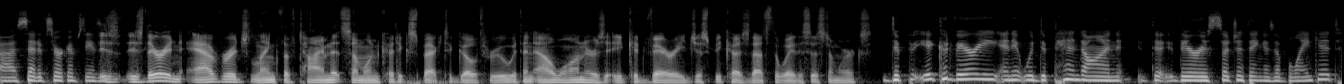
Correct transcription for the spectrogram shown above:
uh, set of circumstances. Is is there an average length of time that someone could expect to go through with an L1, or is it, it could vary just because that's the way the system works? Dep- it could vary and it would depend on d- there is such a thing as a blanket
